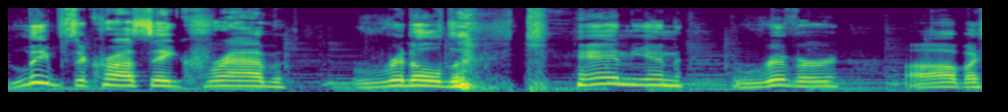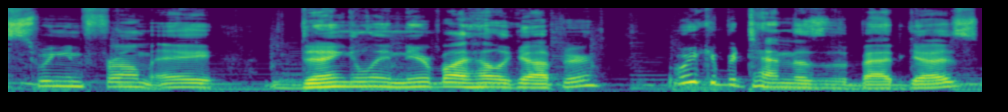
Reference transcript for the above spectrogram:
Leaps across a crab-riddled canyon river uh, by swinging from a dangling nearby helicopter. We could pretend those are the bad guys.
